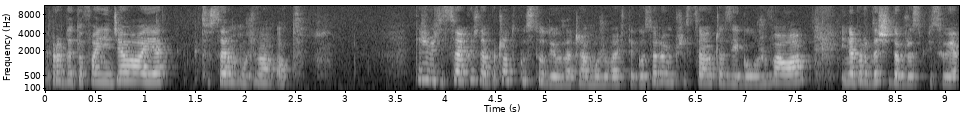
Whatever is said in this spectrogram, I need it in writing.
Naprawdę to fajnie działa, ja to serum używam od... Też wiecie co, jakoś na początku studiów zaczęłam używać tego serum i przez cały czas jego używałam i naprawdę się dobrze spisuje.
